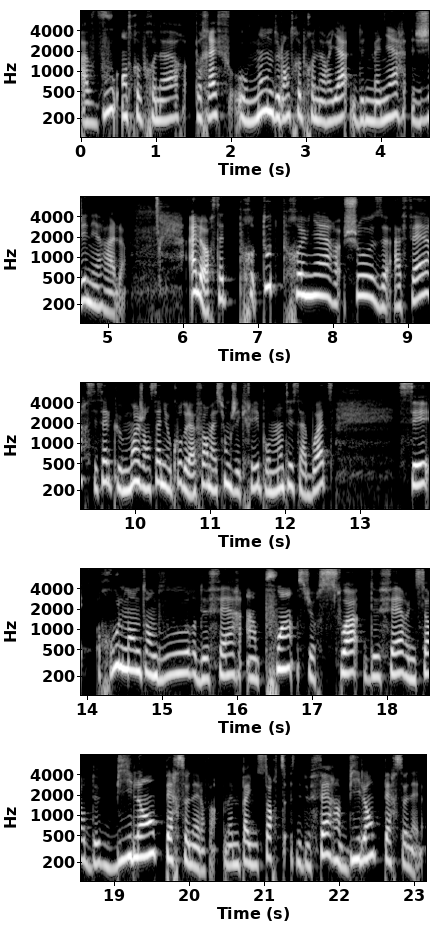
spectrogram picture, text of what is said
à vous entrepreneurs, bref, au monde de l'entrepreneuriat d'une manière générale. Alors, cette toute première chose à faire, c'est celle que moi j'enseigne au cours de la formation que j'ai créée pour monter sa boîte c'est roulement de tambour, de faire un point sur soi, de faire une sorte de bilan personnel. Enfin, même pas une sorte, de faire un bilan personnel.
